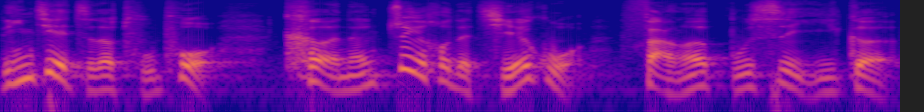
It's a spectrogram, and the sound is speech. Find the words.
临界值的突破，可能最后的结果反而不是一个。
